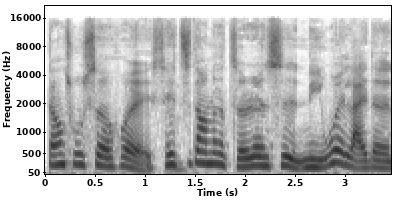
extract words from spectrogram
刚出社会，谁知道那个责任是你未来的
